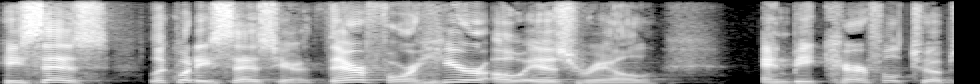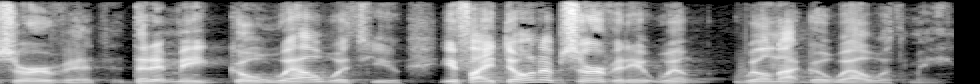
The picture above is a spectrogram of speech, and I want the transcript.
He says, look what he says here. Therefore, hear, O Israel, and be careful to observe it, that it may go well with you. If I don't observe it, it will, will not go well with me.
